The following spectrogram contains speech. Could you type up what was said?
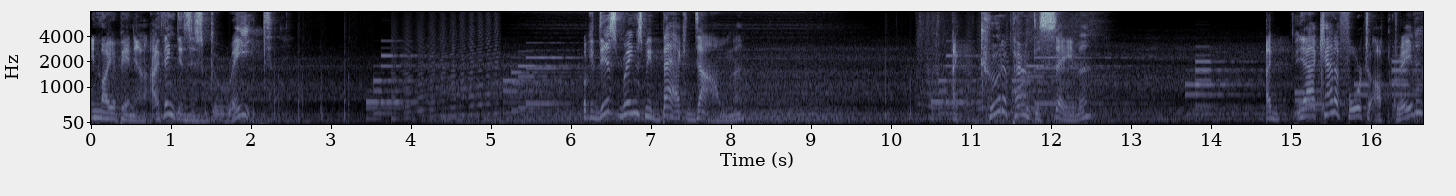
in my opinion. I think this is great. Okay, this brings me back down. I could apparently save. I, yeah, I can't afford to upgrade.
